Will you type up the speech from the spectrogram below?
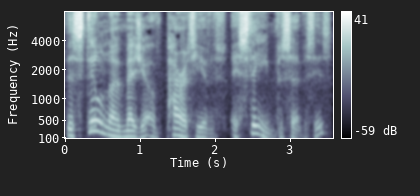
There's still no measure of parity of esteem for services.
